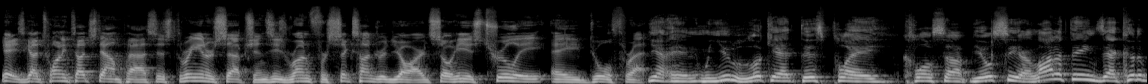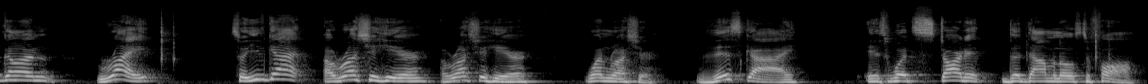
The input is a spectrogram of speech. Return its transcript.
Yeah, he's got 20 touchdown passes, three interceptions. He's run for 600 yards, so he is truly a dual threat. Yeah, and when you look at this play close up, you'll see a lot of things that could have gone right. So you've got a rusher here, a rusher here, one rusher. This guy is what started the dominoes to fall.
